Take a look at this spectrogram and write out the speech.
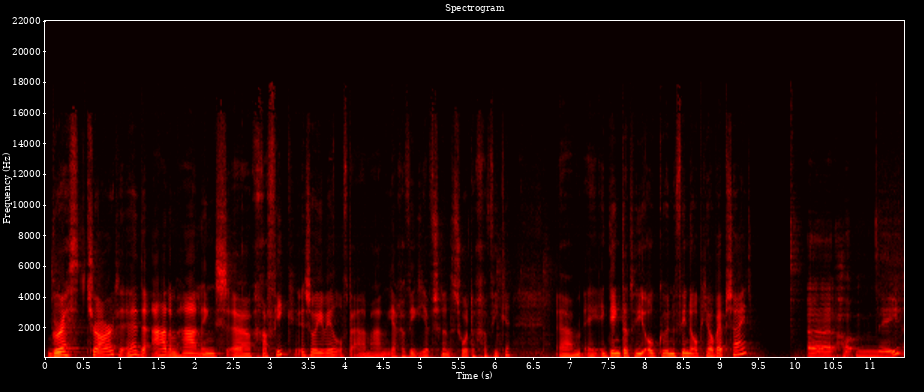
breath chart, hè, de ademhalingsgrafiek, eh, zo je wil. Of de ademhaling, ja, grafiek, je hebt verschillende soorten grafieken. Ehm, ik denk dat we die ook kunnen vinden op jouw website. Eh, nee.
